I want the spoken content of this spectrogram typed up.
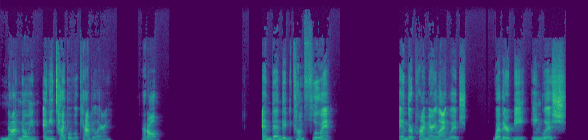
not knowing any type of vocabulary at all. And then they become fluent in their primary language, whether it be English,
